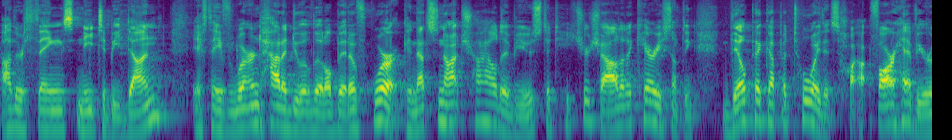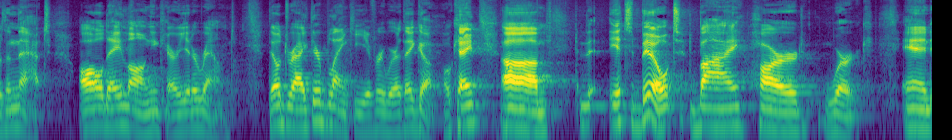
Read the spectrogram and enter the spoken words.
other things need to be done if they've learned how to do a little bit of work. And that's not child abuse to teach your child how to carry something. They'll pick up a toy that's far heavier than that all day long and carry it around. They'll drag their blankie everywhere they go, okay? Um, it's built by hard work. And,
